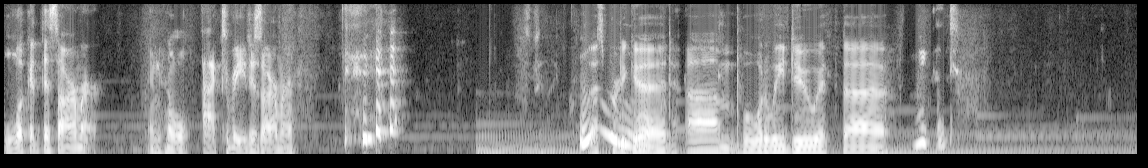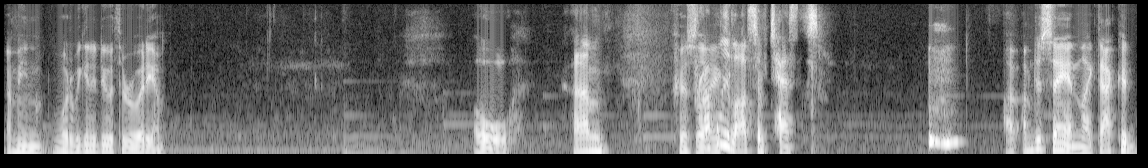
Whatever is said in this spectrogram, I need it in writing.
look at this armor, and he'll activate his armor. that's pretty good. Um but what do we do with uh Very good. I mean, what are we gonna do with the ruidium? Oh, um, Because like probably lots of tests. I- I'm just saying, like that could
